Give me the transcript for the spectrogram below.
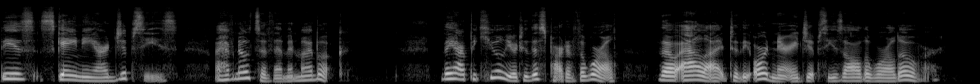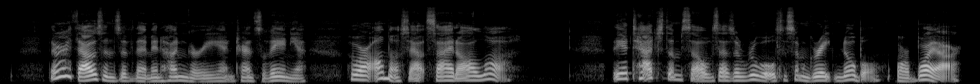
These Szgany are gipsies. I have notes of them in my book. They are peculiar to this part of the world, though allied to the ordinary gipsies all the world over. There are thousands of them in Hungary and Transylvania who are almost outside all law. They attach themselves as a rule to some great noble or boyar,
